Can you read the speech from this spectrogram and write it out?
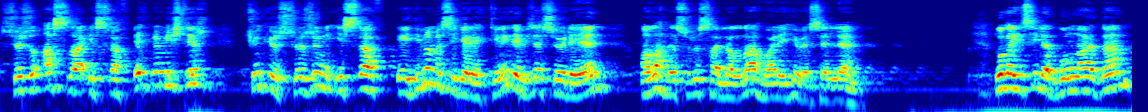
sözü asla israf etmemiştir. Çünkü sözün israf edilmemesi gerektiğini de bize söyleyen Allah Resulü sallallahu aleyhi ve sellem. Dolayısıyla bunlardan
